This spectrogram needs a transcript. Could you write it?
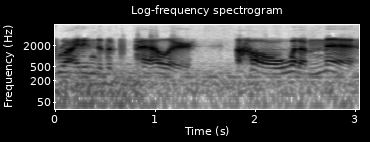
right into the propeller. Oh, what a mess.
